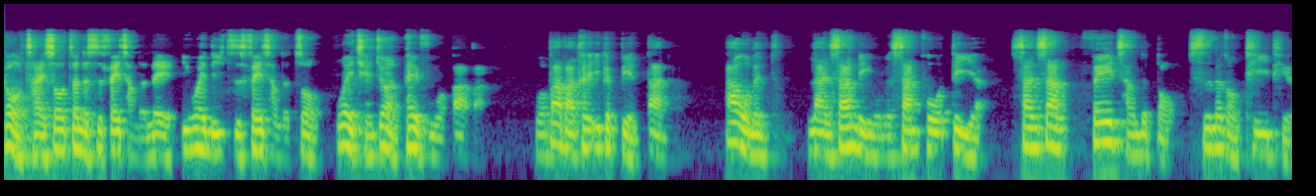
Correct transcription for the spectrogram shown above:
哦，采收真的是非常的累，因为梨子非常的重。我以前就很佩服我爸爸，我爸爸可以一个扁担。啊，我们揽山林，我们山坡地啊，山上非常的陡，是那种梯田。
